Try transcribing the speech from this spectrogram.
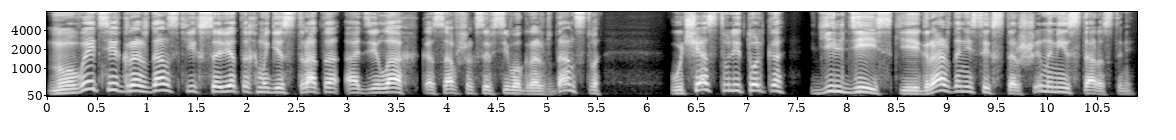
Но в этих гражданских советах магистрата о делах, касавшихся всего гражданства, участвовали только гильдейские граждане с их старшинами и старостами.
